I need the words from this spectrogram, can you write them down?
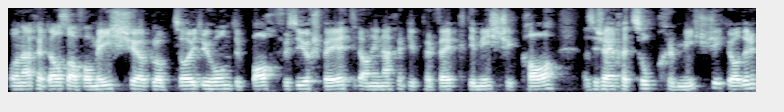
Und nachher das anfangen mischen. Ich glaube, 200, 300 Bachversuche später habe ich nachher die perfekte Mischung gehabt. Es ist eigentlich eine Zuckermischung, oder?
